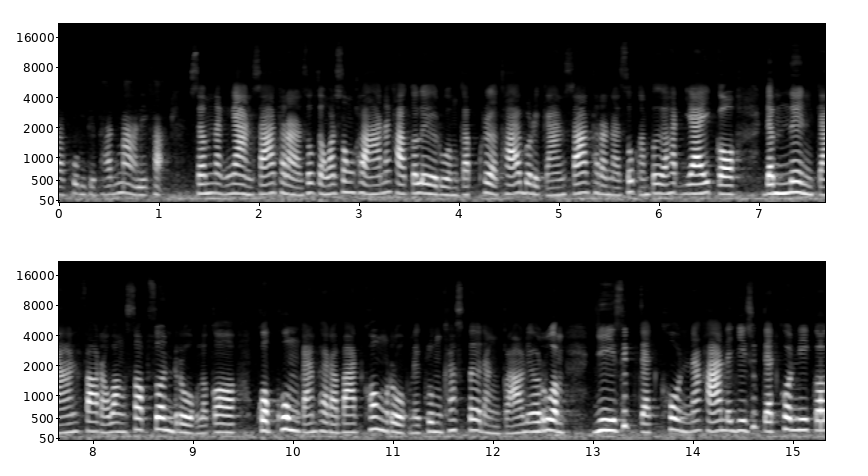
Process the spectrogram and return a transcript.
ราคมที่ผ่านมานี่ค่ะสำนักงานสาธารณสุขจังหวัดสงขลานะคะก็เลยรวมกับเครือข่ายบริการสาธารณสุขอำเภอหัดใหญ่ก็ดำเนินการเฝ้าระวังสอบส่วนโรค แล้วก็ควบคุมการแพร่ระบาดของโรคในกลุ่มคลัสเตอร์ดังกล่าวเนี่ยรวม 27 คนนะคะ ใน 27 คนนี้ก็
